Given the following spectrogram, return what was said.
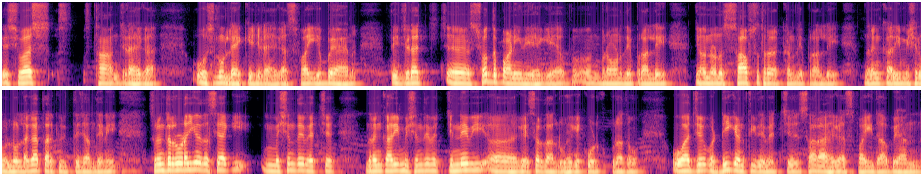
ਤੇ ਸਵੱਛ ਸਥਾਨ ਜਿਹੜਾ ਹੈਗਾ, ਉਸ ਨੂੰ ਲੈ ਕੇ ਜਿਹੜਾ ਹੈਗਾ ਸਫ਼ਾਈ ਅਭਿਆਨ ਅਤੇ ਜਿਹੜਾ ਸ਼ੁੱਧ ਪਾਣੀ ਦੇ ਹੈਗੇ ਆ ਬਣਾਉਣ ਦੇ ਉਪਰਾਲੇ ਜਾਂ ਉਹਨਾਂ ਨੂੰ ਸਾਫ਼ ਸੁਥਰਾ ਰੱਖਣ ਦੇ ਉਪਰਾਲੇ ਨਿਰੰਕਾਰੀ ਮਿਸ਼ਨ ਵੱਲੋਂ ਲਗਾਤਾਰ ਕੀਤੇ ਜਾਂਦੇ ਨੇ। ਸੁਰਿੰਦਰ ਅਰੋੜਾ ਜੀ ਨੇ ਦੱਸਿਆ ਕਿ ਮਿਸ਼ਨ ਦੇ ਵਿੱਚ, ਨਿਰੰਕਾਰੀ ਮਿਸ਼ਨ ਦੇ ਵਿੱਚ ਜਿੰਨੇ ਵੀ ਹੈਗੇ ਸ਼ਰਧਾਲੂ ਹੈਗੇ ਕੋਟਕਪੂਰਾ ਤੋਂ, ਉਹ ਅੱਜ ਵੱਡੀ ਗਿਣਤੀ ਦੇ ਵਿੱਚ ਸਾਰਾ ਹੈਗਾ ਸਫ਼ਾਈ ਦਾ ਅਭਿਆਨ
